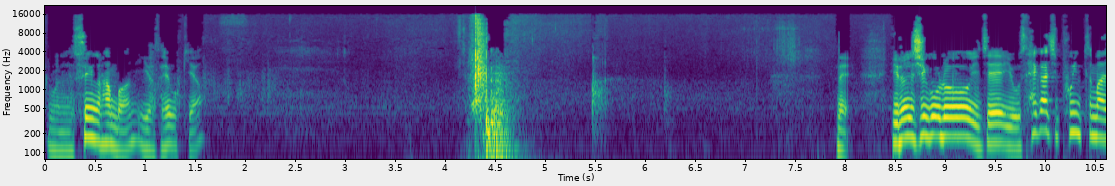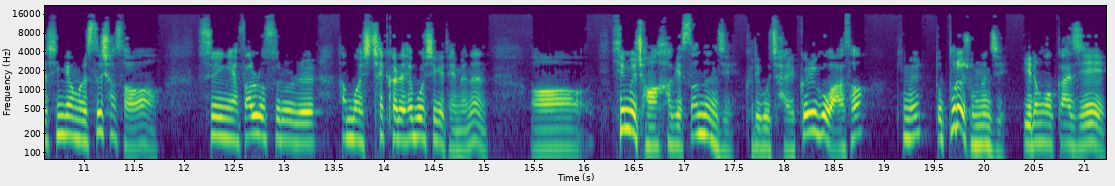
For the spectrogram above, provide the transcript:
이번에 스윙을 한번 이어서 해볼게요. 네, 이런 식으로 이제 이세 가지 포인트만 신경을 쓰셔서 스윙의 팔로스루를 한 번씩 체크를 해보시게 되면은 어, 힘을 정확하게 썼는지 그리고 잘 끌고 와서 힘을 또 뿌려줬는지 이런 것까지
